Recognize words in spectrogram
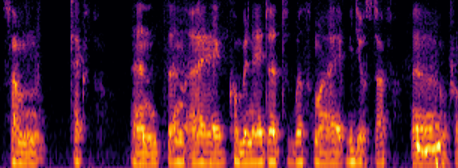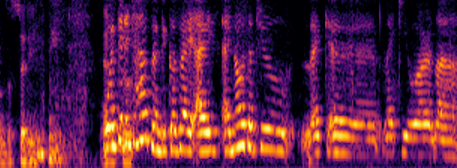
some text. And then I combine it with my video stuff uh, Mhm. from the city. When did it happen? Because I, I, I know that you like uh, like you are la,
